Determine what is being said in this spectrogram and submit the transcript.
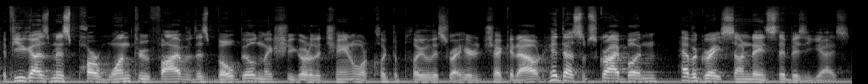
If you guys missed part one through five of this boat build, make sure you go to the channel or click the playlist right here to check it out. Hit that subscribe button. Have a great Sunday and stay busy, guys.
